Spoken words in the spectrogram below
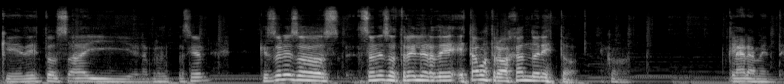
que de estos hay en la presentación, que son esos, son esos trailers de estamos trabajando en esto. Como, claramente.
